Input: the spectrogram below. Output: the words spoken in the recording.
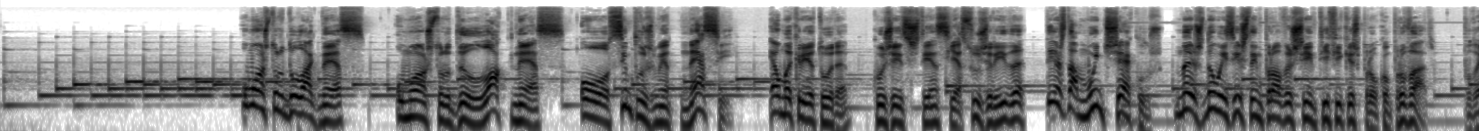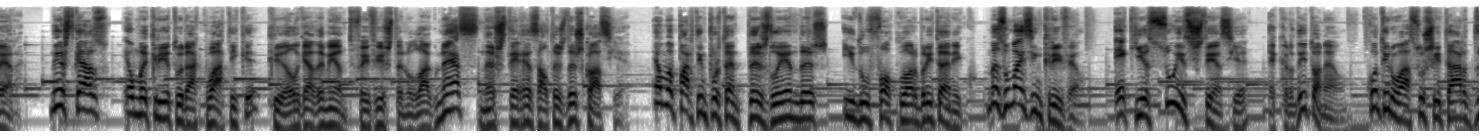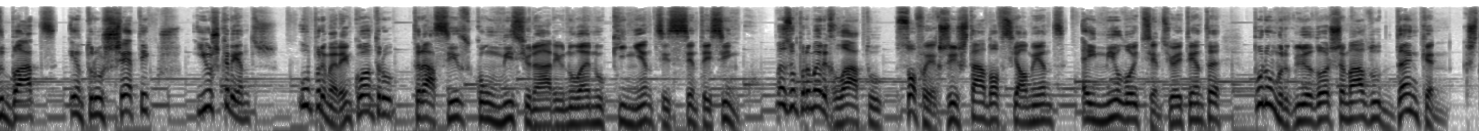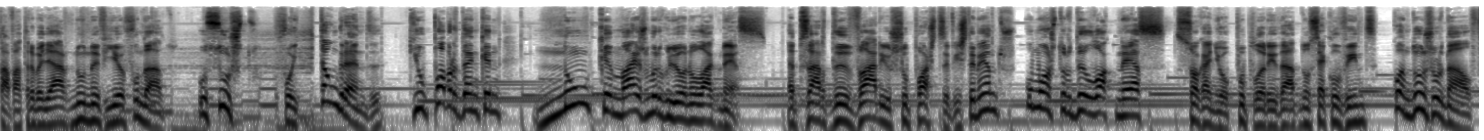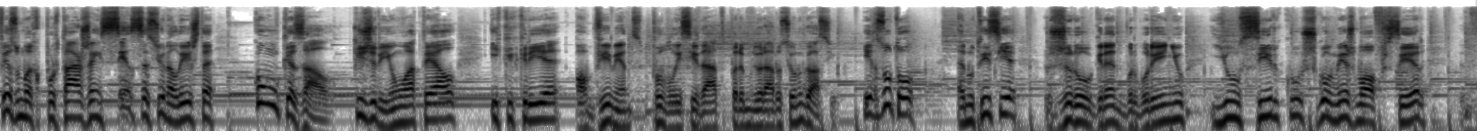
O monstro do Lago Ness, o monstro de Loch Ness ou simplesmente Nessie, é uma criatura cuja existência é sugerida desde há muitos séculos, mas não existem provas científicas para o comprovar. Pudera. Neste caso, é uma criatura aquática que alegadamente foi vista no Lago Ness, nas terras altas da Escócia. É uma parte importante das lendas e do folclore britânico. Mas o mais incrível é que a sua existência, acredita ou não, continua a suscitar debate entre os céticos e os crentes. O primeiro encontro terá sido com um missionário no ano 565. Mas o primeiro relato só foi registado oficialmente em 1880 por um mergulhador chamado Duncan, que estava a trabalhar no navio afundado. O susto foi tão grande que o pobre Duncan nunca mais mergulhou no Lago Ness. Apesar de vários supostos avistamentos, o monstro de Loch Ness só ganhou popularidade no século XX quando um jornal fez uma reportagem sensacionalista com um casal que geria um hotel e que queria, obviamente, publicidade para melhorar o seu negócio. E resultou. A notícia gerou grande burburinho e um circo chegou mesmo a oferecer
